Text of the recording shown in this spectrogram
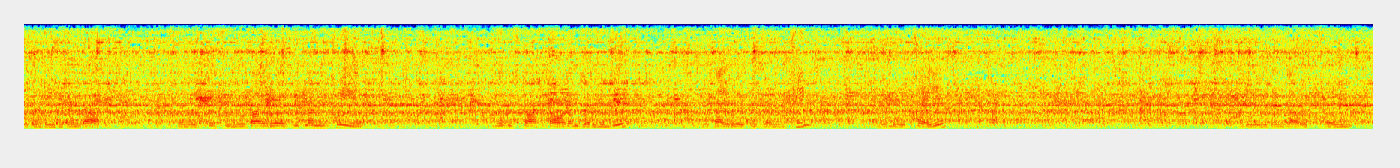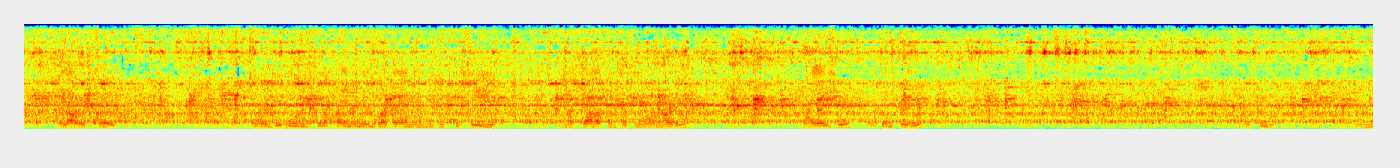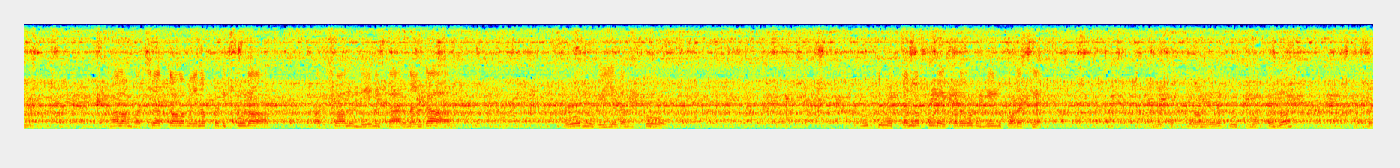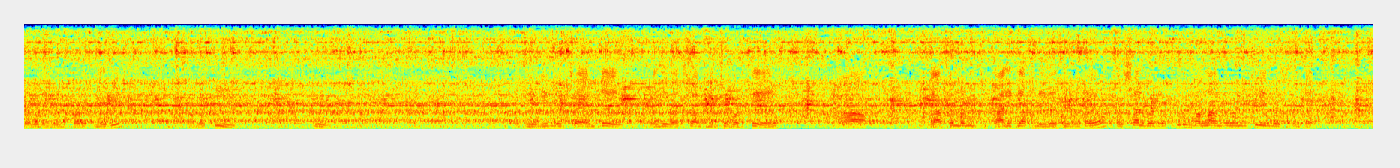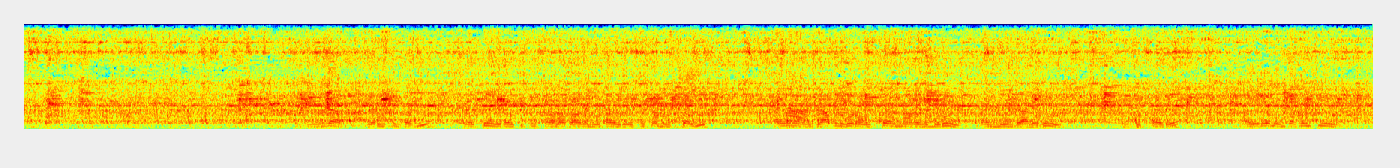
చూడండి ఈ విధంగా తను వచ్చేసి నూట ఇరవై ఫీట్ల నుంచి నీళ్ళు స్టార్ట్ కావడం జరిగింది. నూట ఇరవై ఫీట్ల నుంచి నీళ్ళు వచ్చాయి. ఏ విధంగా వచ్చాయి? ఎలా వచ్చాయి? చూడండి మూడు ఇంచుల పైన నీళ్ళు పడ్డాయని చెప్పేసి నాకు చాలా సంతోషంగా ఉన్నాడు. మహేష్ ఇతని పేరు. కాబట్టి కాలం వర్షాకాలం అయినప్పటికీ కూడా వర్షాలు లేని కారణంగా బోర్లు వేయడంతో పూర్తి మొత్తంలో కూడా ఎక్కడ కూడా నీళ్ళు పడట్లే. అన్నీ చెప్తున్నాను కదా పూర్తి మొత్తంలో ఎక్కడ కూడా నీళ్ళు పడట్లేదు. కాబట్టి కొద్దిగా నీళ్ళు వచ్చాయంటే మళ్ళీ వర్షాలు మంచిగా పడితే ఆ గ్యాపుల్లో నుంచి ఖాళీ గ్యాపులు ఏవైతే ఉంటాయో వర్షాలు పడినప్పుడు మళ్ళీ అందులో నుంచి నీళ్ళు వస్తుంటాయి. ఈ జరుగుతుంటుంది. అయితే ఈ రైతుకు చాలా బాగా నూట ఇరవై ఫీట్లు వచ్చాయి. ఆయన జాబులు కూడా వచ్చాయన్న రెండు మూడు ఆయన నేను రాలేదు అని చెప్పాడు. ఆ ఏరియాలో ఇంతకు నుంచి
